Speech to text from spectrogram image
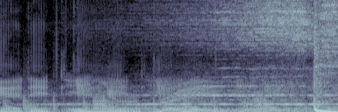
get it in your brain.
